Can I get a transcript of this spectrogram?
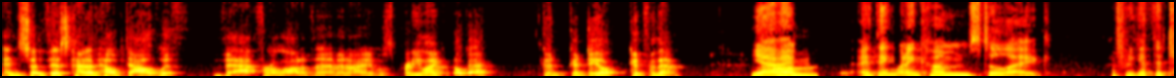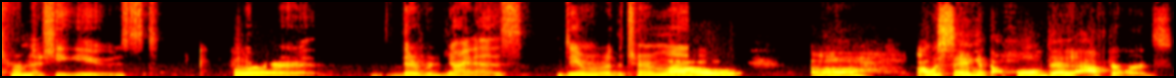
and so this kind of helped out with that for a lot of them, and I was pretty like, okay, good, good deal, good for them. yeah. I- Um, I think when it comes to like, I forget the term that she used for their vaginas, Do you remember what the term was? Oh, uh, I was saying it the whole day afterwards.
